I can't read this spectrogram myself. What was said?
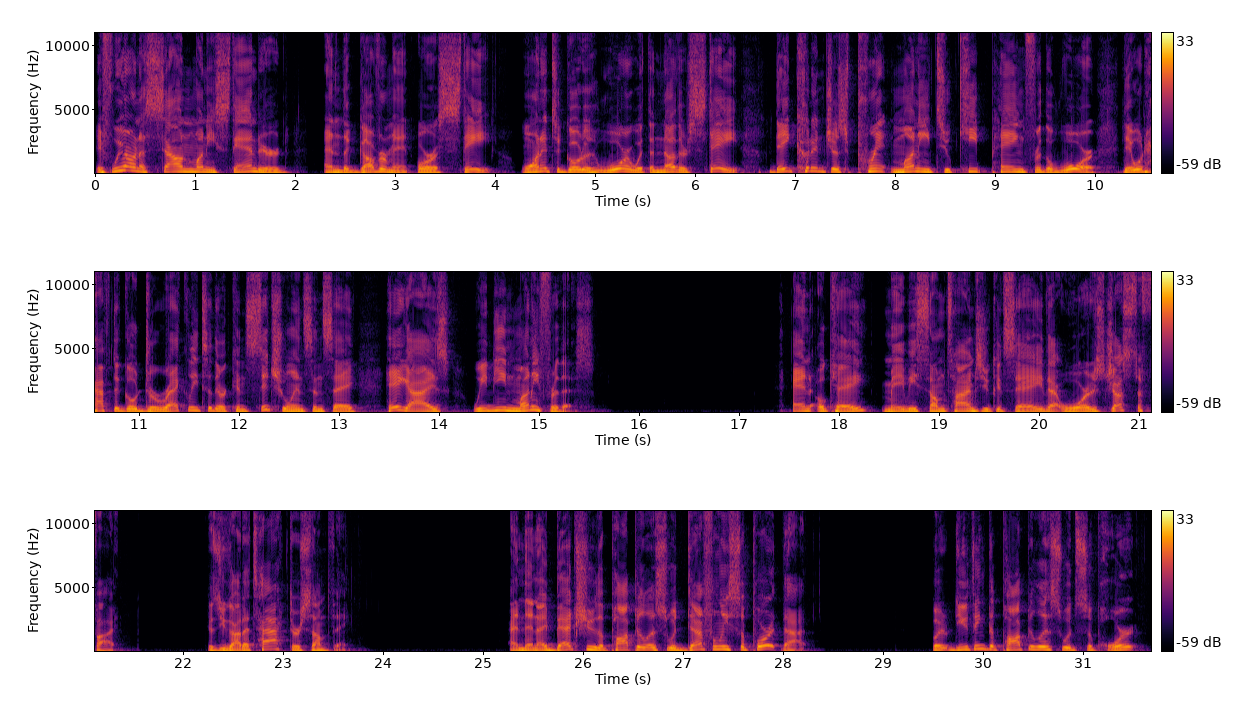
If we're on a sound money standard and the government or a state wanted to go to war with another state, they couldn't just print money to keep paying for the war. They would have to go directly to their constituents and say, hey guys, we need money for this. And okay, maybe sometimes you could say that war is justified because you got attacked or something. And then I bet you the populace would definitely support that. But do you think the populace would support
